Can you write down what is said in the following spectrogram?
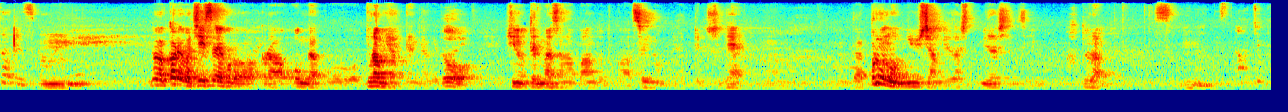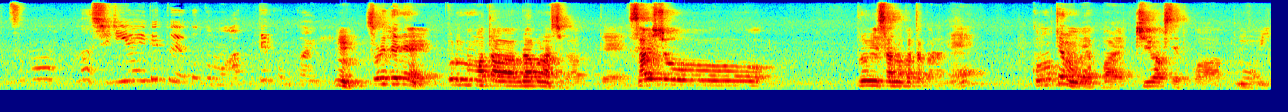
たんですか、うん。へだから彼は小さい頃から音楽をドラムやってんだけど日野照正のバンドとかそういうのもやってるしね、うん、だからプロのミュージシャンを目指し目指してるんですよ今ドラムうなんです、あじゃあそのまあ知り合いでということもあって今回。うん。それでねこれもまた裏話があって最初プロデューサーの方からねこの手のやっぱり中学生とかはもういっ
